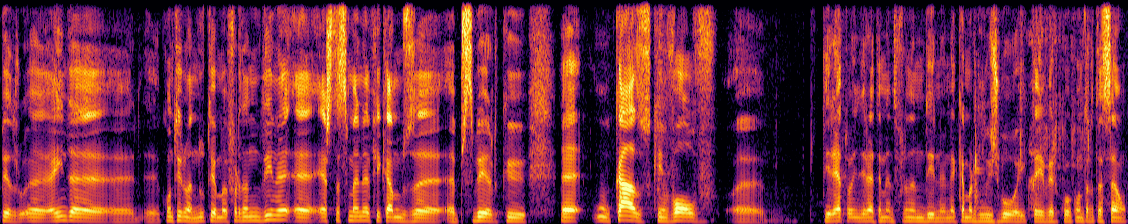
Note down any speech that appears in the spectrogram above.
Pedro, eh, ainda eh, continuando no tema Fernando Medina, eh, esta semana ficámos a, a perceber que o caso que envolve direto ou indiretamente Fernando Medina na Câmara de Lisboa e que tem a ver com a contratação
